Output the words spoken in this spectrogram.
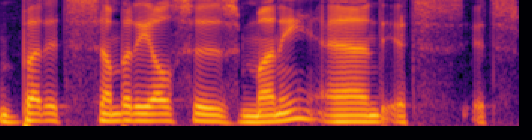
But it's somebody else's money and it's it's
